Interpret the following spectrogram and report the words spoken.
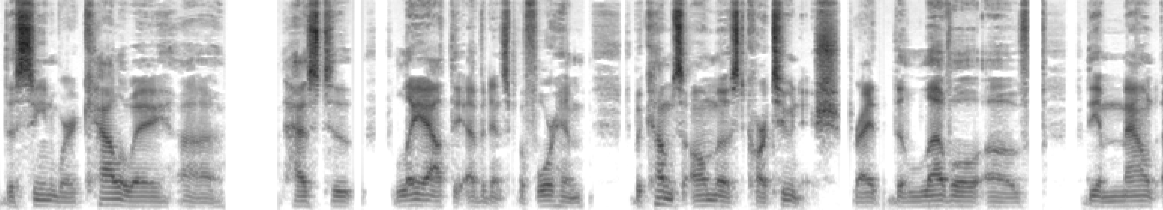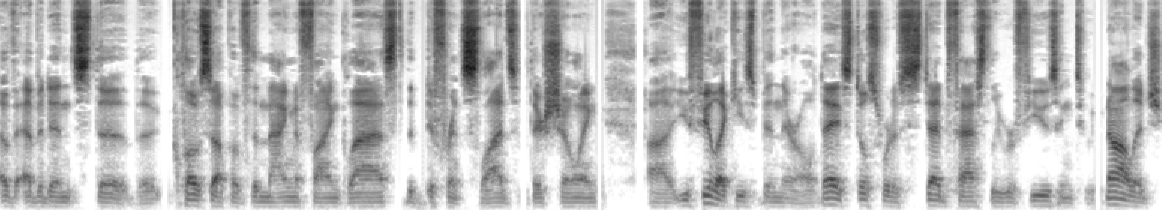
the scene where Calloway uh, has to lay out the evidence before him becomes almost cartoonish, right? The level of the amount of evidence, the the close up of the magnifying glass, the different slides that they're showing, uh, you feel like he's been there all day, still sort of steadfastly refusing to acknowledge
